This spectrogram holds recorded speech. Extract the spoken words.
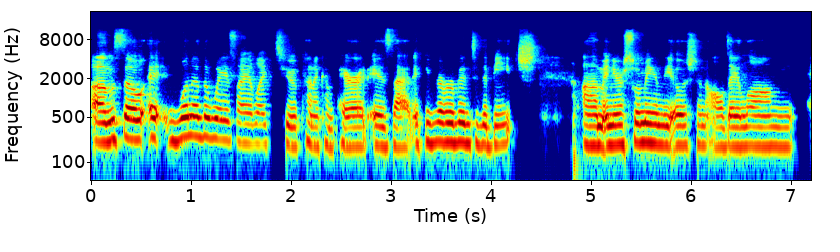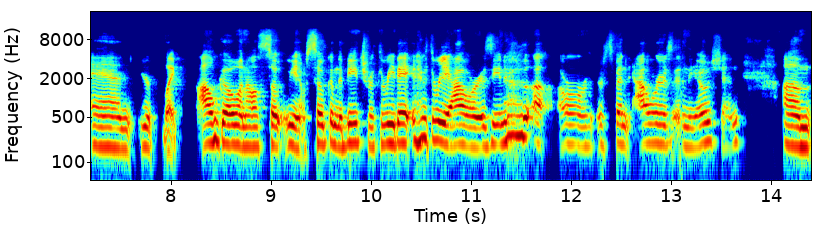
Um, so it, one of the ways I like to kind of compare it is that if you've ever been to the beach um, and you're swimming in the ocean all day long and you're like, I'll go and I'll soak, you know, soak in the beach for three days, or three hours, you know, uh, or, or, spend hours in the ocean. Um,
